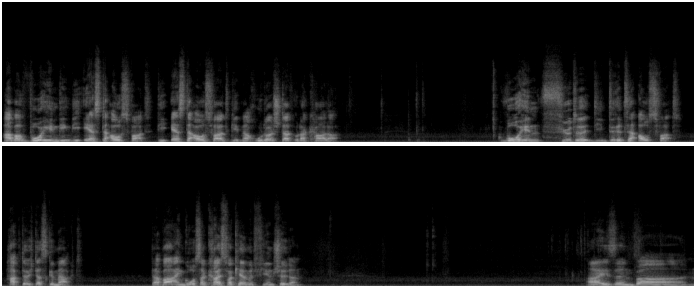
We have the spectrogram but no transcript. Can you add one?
Aber wohin ging die erste Ausfahrt? Die erste Ausfahrt geht nach Rudolstadt oder Kahla. Wohin führte die dritte Ausfahrt? Habt ihr euch das gemerkt? Da war ein großer Kreisverkehr mit vielen Schildern. Eisenbahn.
